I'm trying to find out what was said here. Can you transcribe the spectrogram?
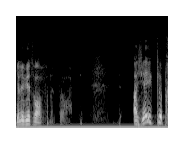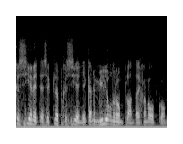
Julle weet waarvan ek. As jy 'n klip geseën het, is 'n klip geseën. Jy kan 'n milie onder hom plant, hy gaan opkom.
